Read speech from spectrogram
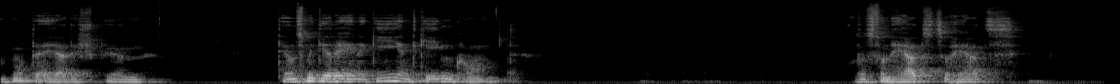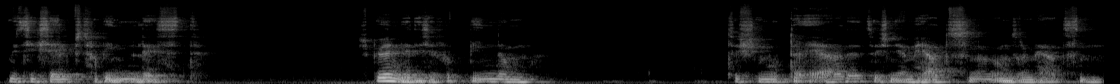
und Mutter Erde spüren, die uns mit ihrer Energie entgegenkommt und uns von Herz zu Herz mit sich selbst verbinden lässt. Spüren wir diese Verbindung zwischen Mutter Erde, zwischen ihrem Herzen und unserem Herzen.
